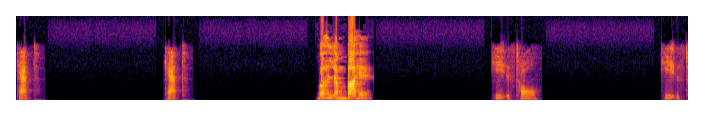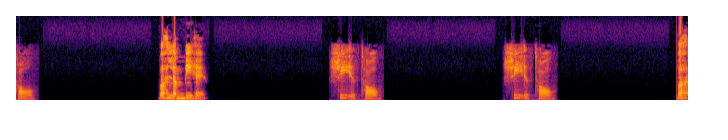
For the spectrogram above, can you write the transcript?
Cat. Cat. वह लंबा है He is tall. He is tall. वह लंबी है She is tall. She is tall. वह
